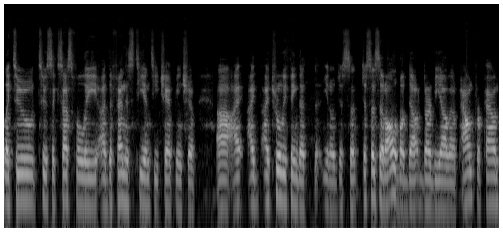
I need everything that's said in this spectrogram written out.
like to to successfully defend his TNT championship. Uh, I, I I truly think that you know just just says it all about Dar- Darby Allin, a pound for pound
